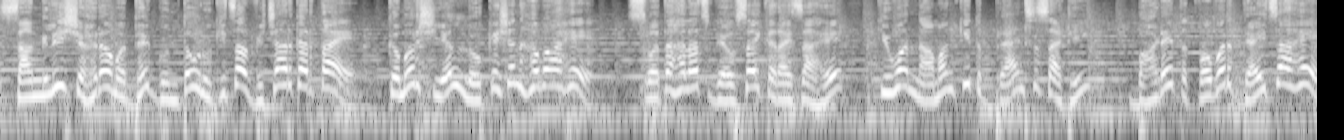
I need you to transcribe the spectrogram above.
सांगली शहरामध्ये गुंतवणुकीचा विचार करताय. कमर्शियल लोकेशन हवं आहे. स्वतःलाच व्यवसाय करायचा आहे किंवा नामांकित ब्रँड्ससाठी भाडे तत्वावर द्यायचं आहे.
